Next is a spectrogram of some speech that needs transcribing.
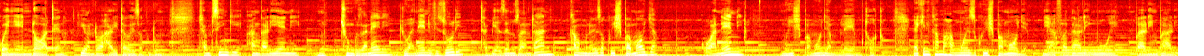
kwenye ndoa tena. Hiyo ndoa haitaweza kudumu. Cha msingi angalieni mchunguzaneni juaneni vizuri tabia zenu za ndani. Kama mnaweza kuishi pamoja waneni muishi pamoja mlee mtoto. Lakini kama hamwezi kuishi pamoja ni afadhali muwe mbalimbali.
